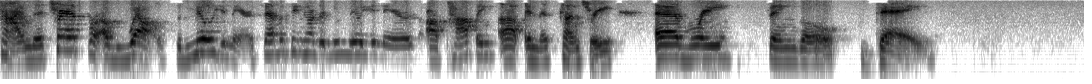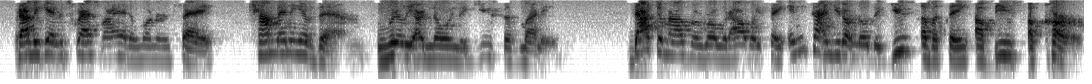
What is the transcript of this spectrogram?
time the transfer of wealth, the millionaires, 1,700 new millionaires are popping up in this country every single day. But I began to scratch my head and wonder and say, how many of them really are knowing the use of money? Dr. Myles Munroe would always say, anytime you don't know the use of a thing, abuse occurs.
